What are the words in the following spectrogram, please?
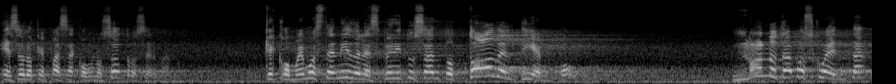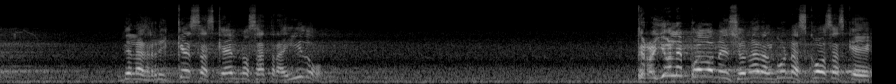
Eso es lo que pasa con nosotros, hermanos. Que como hemos tenido el Espíritu Santo todo el tiempo, no nos damos cuenta de las riquezas que Él nos ha traído. Pero yo le puedo mencionar algunas cosas que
